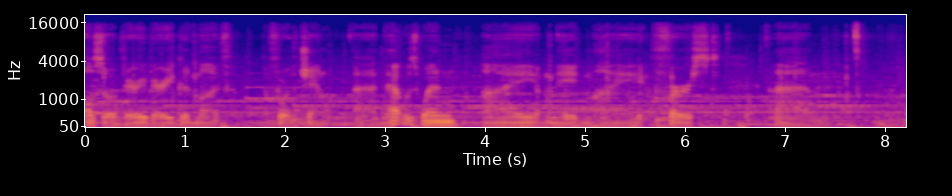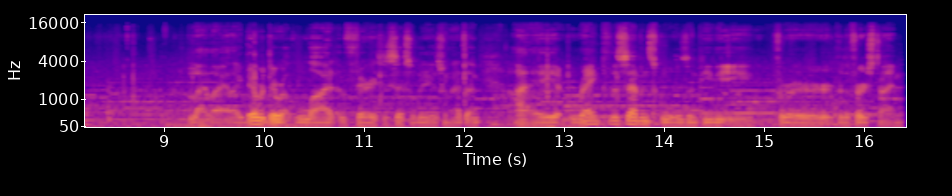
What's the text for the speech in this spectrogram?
also a very very good month for the channel. Uh, that was when I made my first. Um, like, like, there were there were a lot of very successful videos from that time. I ranked the seven schools in PVE for for the first time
